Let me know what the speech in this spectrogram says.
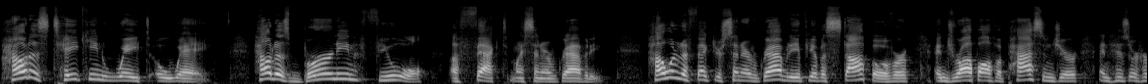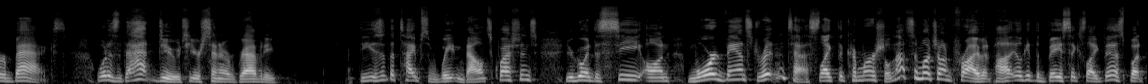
How does taking weight away, how does burning fuel affect my center of gravity? How would it affect your center of gravity if you have a stopover and drop off a passenger and his or her bags? What does that do to your center of gravity? These are the types of weight and balance questions you're going to see on more advanced written tests like the commercial. Not so much on private pilot, you'll get the basics like this, but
